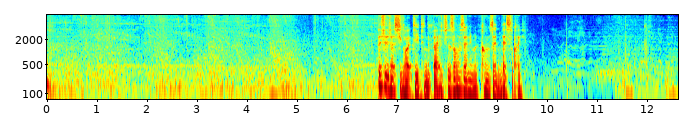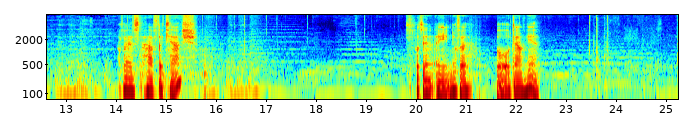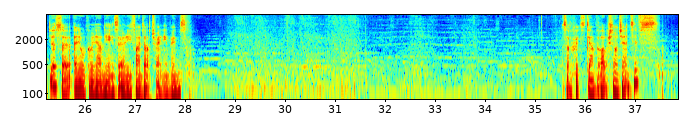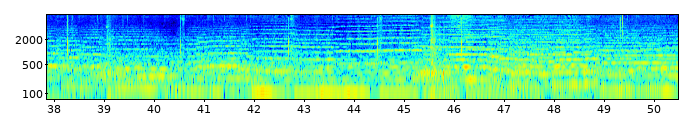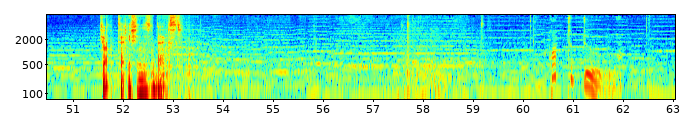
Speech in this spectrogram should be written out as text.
This is actually quite deep in the base, as long as anyone comes in this way. Others have the cash. Put in another door down here. Just so anyone coming down here can only find our training rooms. Let's have a quick scan for optional objectives. Got technicians next. What to do?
